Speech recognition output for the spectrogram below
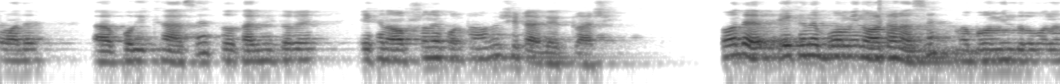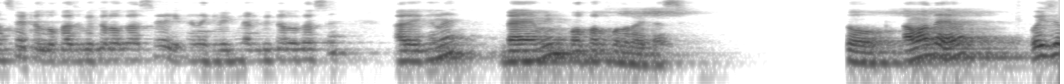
তোমাদের পরীক্ষা আছে, তো তার ভিতরে এখানে অপশনে কোনটা হবে সেটা আগে একটু আসি। তোমাদের এখানে ব্রোমিন ওয়াটার আছে বা ব্রোমিন দ্রবণ আছে, এটা লোকাস বিকারক আছে, এখানে গ্রিগনাট বিকারক আছে, আর এখানে ডায়ামিন কপার ক্লোরাইড আছে। তো আমাদের ওই যে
